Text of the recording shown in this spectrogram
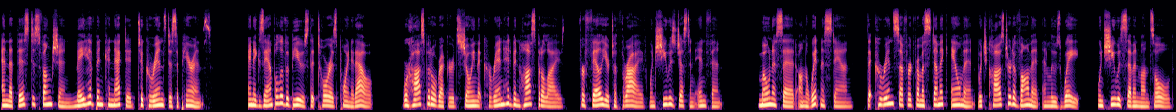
and that this dysfunction may have been connected to Corinne's disappearance. An example of abuse that Torres pointed out were hospital records showing that Corinne had been hospitalized for failure to thrive when she was just an infant. Mona said on the witness stand that Corinne suffered from a stomach ailment which caused her to vomit and lose weight when she was seven months old.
